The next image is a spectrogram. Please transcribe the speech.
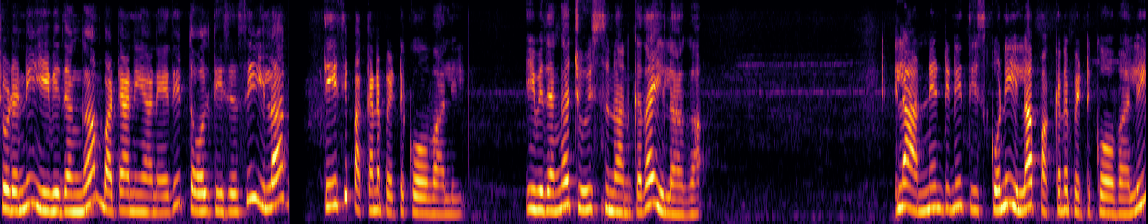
చూడండి ఈ విధంగా బఠానీ అనేది తోలు తీసేసి ఇలా తీసి పక్కన పెట్టుకోవాలి. ఈ విధంగా చూపిస్తున్నాను కదా ఇలాగా. ఇలా అన్నింటినీ తీసుకొని ఇలా పక్కన పెట్టుకోవాలి.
